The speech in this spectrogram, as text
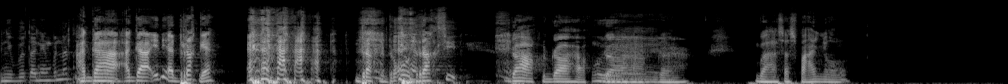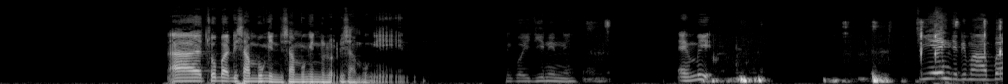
penyebutan yang benar? Agak agak ini ya drag ya. drag, drag, oh, drag sih. Drag, drag, drag, drag. Bahasa Spanyol. Eh coba disambungin, disambungin dulu, disambungin. Ini gue izinin nih. MB, Cieng jadi maba.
